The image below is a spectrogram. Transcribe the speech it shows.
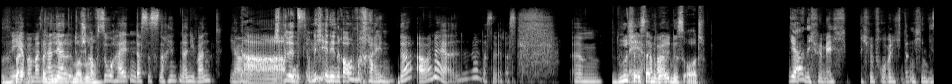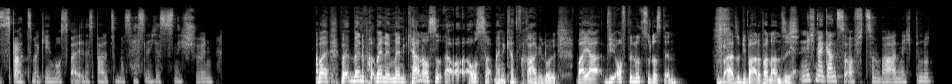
Das ist Ne, bei aber man kann ja den Duschkopf so. so halten, dass es nach hinten an die Wand, ja, Ja, spritzt und nicht in okay. den Raum rein, ne? Aber na ja, dann lassen wir das. Ähm, Dusche ne, ist ein Wellnessort. Ja, nicht für mich. Ich bin froh, wenn ich dann nicht in dieses Badezimmer gehen muss, weil das Badezimmer ist hässlich, das ist nicht schön. Aber meine meine meine Kernaussa Au Aussa meine Kernfrage, lol, war ja, wie oft benutzt du das denn? Also, die Badewanne an Ja, sich? nicht mehr ganz so oft zum Baden. Ich benut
